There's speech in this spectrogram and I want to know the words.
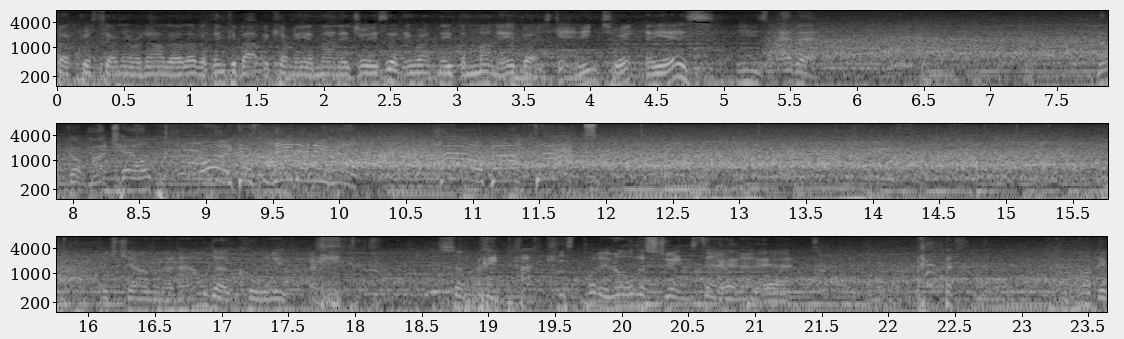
uh, Cristiano Ronaldo will ever think about becoming a manager. He certainly won't need the money, but he's getting into it. He is. He's Eder. Not got much help. Oh, he doesn't need any Cristiano Ronaldo calling somebody back. He's pulling all the strings down Yeah, there. yeah. Can hardly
